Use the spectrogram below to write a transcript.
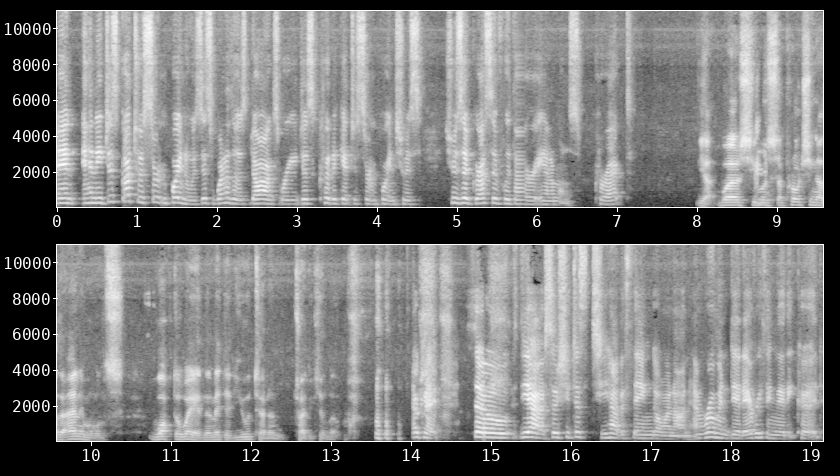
and and he just got to a certain point. It was just one of those dogs where you just couldn't get to a certain point. And she was she was aggressive with other animals, correct? Yeah. Well, she was approaching other animals, walked away, and then made a U-turn and tried to kill them. okay so yeah so she just she had a thing going on and roman did everything that he could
